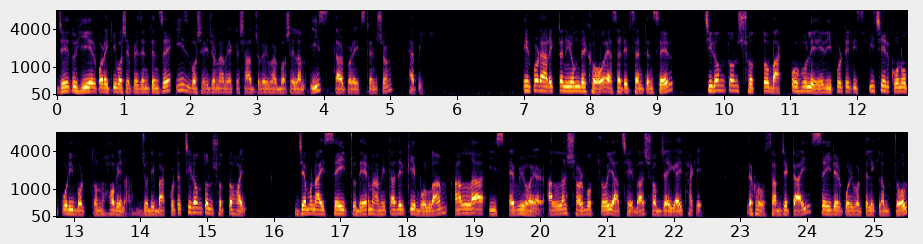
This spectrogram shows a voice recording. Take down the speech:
যেহেতু হি এর পরে কি বসে? প্রেজেন্ট টেন্সে ইজ বসে। এই জন্য আমি একটা সাহায্যকারী ভার্ব বসাইলাম ইজ তারপরে এক্সটেনশন হ্যাপি এরপরে আরেকটা নিয়ম দেখো অ্যাসার্টিভ সেন্টেন্সের চিরন্তন সত্য বাক্য হলে রিপোর্টেড স্পিচের কোনো পরিবর্তন হবে না। যদি বাক্যটা চিরন্তন সত্য হয়, যেমন আই সেই টু দেম আমি তাদেরকে বললাম, আল্লাহ ইজ এভরিওয়ার আল্লাহ সর্বত্রই আছে বা সব জায়গায় থাকে। দেখো সাবজেক্ট আই সেইডের পরিবর্তে লিখলাম টোল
